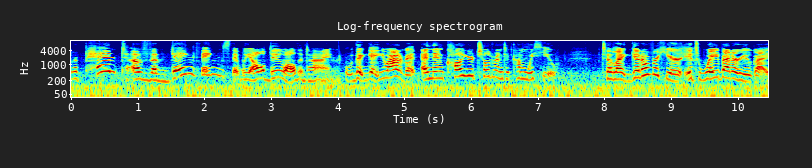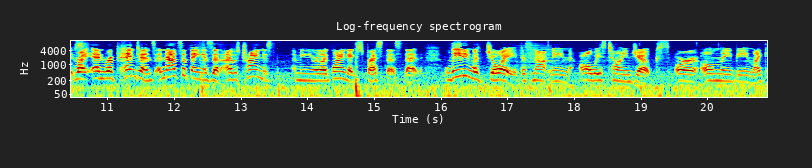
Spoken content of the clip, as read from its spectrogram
repent of the dang things that we all do all the time. that get you out of it and then call your children to come with you to like get over here it's way better you guys Right, and repentance. And that's the thing is that I was trying to, I mean, you were like wanting to express this that leading with joy does not mean always telling jokes or only being like,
